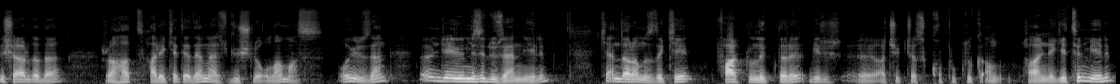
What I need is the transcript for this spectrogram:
dışarıda da rahat hareket edemez, güçlü olamaz. O yüzden önce evimizi düzenleyelim. Kendi aramızdaki farklılıkları bir e, açıkçası kopukluk haline getirmeyelim.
